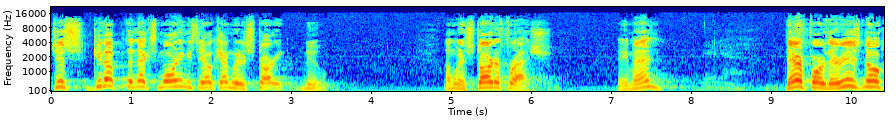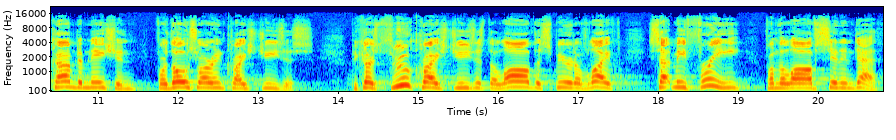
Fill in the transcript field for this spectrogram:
Just get up the next morning and say, okay, I'm going to start new. I'm going to start afresh. Amen? Amen? Therefore, there is no condemnation for those who are in Christ Jesus. Because through Christ Jesus, the law of the Spirit of life set me free from the law of sin and death.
